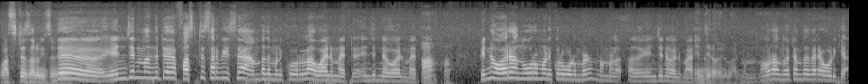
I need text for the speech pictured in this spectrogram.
ഫസ്റ്റ് സർവീസ് ഇത് എഞ്ചിൻ വന്നിട്ട് ഫസ്റ്റ് സർവീസ് അമ്പത് മണിക്കൂറിൽ ഓയിൽ മാറ്റും എഞ്ചിന്റെ ഓയിൽ മാറ്റണം പിന്നെ ഓരോ നൂറ് മണിക്കൂർ കൂടുമ്പോഴും നമ്മൾ അത് എഞ്ചിൻ ഓയിൽ മാറ്റും എഞ്ചിൻ ഓയിൽ മാറ്റും നൂറോ നൂറ്റമ്പത് വരെ ഓടിക്കാം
